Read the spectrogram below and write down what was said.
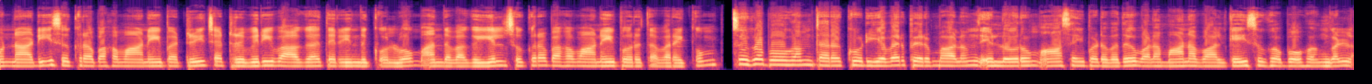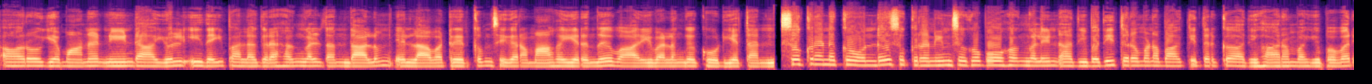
முன்னாடி சுக்கர பகவானை பற்றி சற்று விரிவாக தெரிந்து கொள்வோம். அந்த வகையில் சுக்கர பகவானை பொறுத்த வரைக்கும் சுகபோகம் தரக்கூடியவர் பெரும்பாலும் எல்லோரும் ஆசைப்படுவது வளமான வாழ்க்கை சுகபோகங்கள் ஆரோக்கியமான நீண்டாயுள். இதை பல கிரகங்கள் தந்தாலும் எல்லாவற்றிற்கும் சிகரமாக இருந்து வாரி வழங்கக்கூடிய தன் சுக்கரனுக்கு உண்டு. சுக்கரனின் சுகபோகங்களின் அதிபதி திருமண பாக்கியத்திற்கு அதிகாரம் வகிப்பவர்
